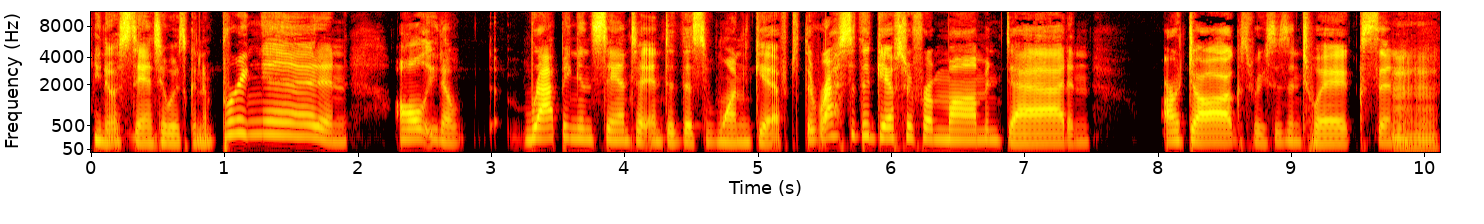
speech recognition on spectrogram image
you know, Santa was going to bring it and all, you know, wrapping in Santa into this one gift. The rest of the gifts are from mom and dad and our dogs, Reese's and Twix, and Mhm.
